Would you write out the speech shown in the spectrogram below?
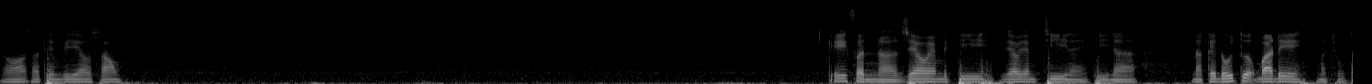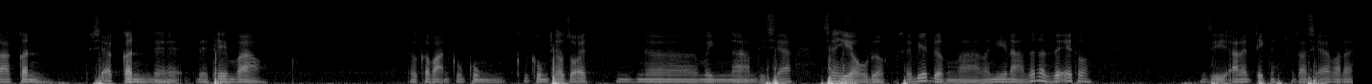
Đó ta thêm video xong. Cái phần ờ, uh, gel empty gel empty này thì là là cái đối tượng 3D mà chúng ta cần sẽ cần để để thêm vào. Rồi các bạn cũng cùng cứ cùng theo dõi ờ, mình làm thì sẽ sẽ hiểu được sẽ biết được là nó như thế nào rất là dễ thôi. Gì analytics này chúng ta sẽ vào đây.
